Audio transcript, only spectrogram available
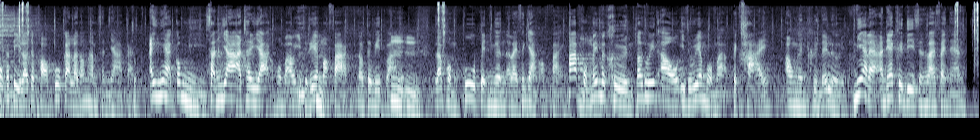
ปกติเราจะขอกู้กันเราต้องทำสัญญากัน ไอเนี่ยก็มีสัญญาอัจฉริยะผมเอาอีเทเรียมมาฝากดรวิทย์ไว้อืมอืมแล้วผมกู้เป็นเงินอะไรสักอย่างออกไป ถ้าผมไม่มาคืนดรวิทย์เอาอีเทเรียมผมอะไปขายเอาเงินคืนได้เลย เนี่ยแหละอันเนี้ยคือ decentralized finance ส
